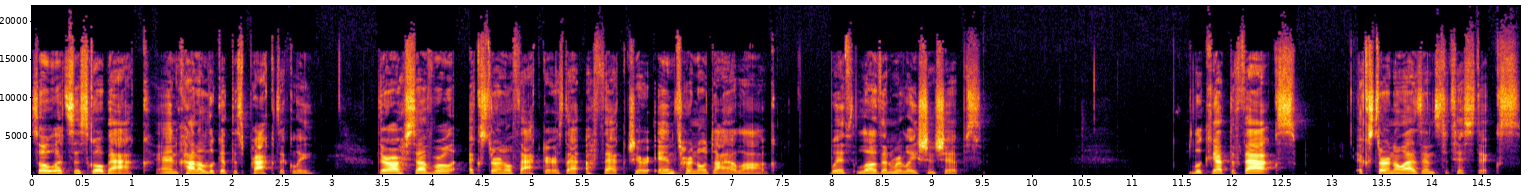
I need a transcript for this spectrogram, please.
So let's just go back and kind of look at this practically. There are several external factors that affect your internal dialogue with love and relationships. Looking at the facts, external as in statistics,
